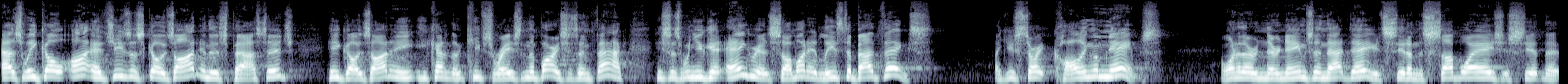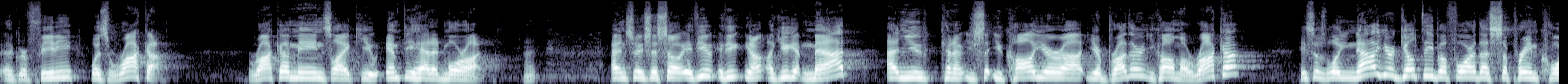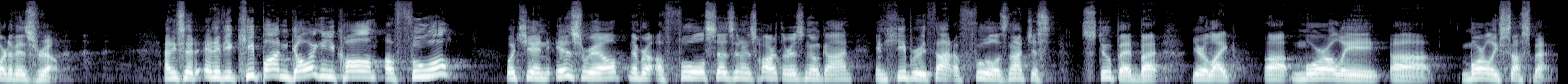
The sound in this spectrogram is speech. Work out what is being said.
as we go on, as Jesus goes on in this passage, he goes on and he, he kind of keeps raising the bar. He says, in fact, he says, when you get angry at someone, it leads to bad things. Like you start calling them names. One of their, their names in that day, you'd see it on the subways, you see it in the, the graffiti, was Raca. Raca means like you empty headed moron. Right? And so he says, so if you, if you, you know, like you get mad and you kind of, you, you call your, uh, your brother, you call him a Raca, he says, well, now you're guilty before the Supreme Court of Israel. And he said, and if you keep on going and you call him a fool, which in Israel, remember, a fool says in his heart, there is no God. In Hebrew, thought a fool is not just stupid, but you're like uh, morally, uh, morally suspect.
